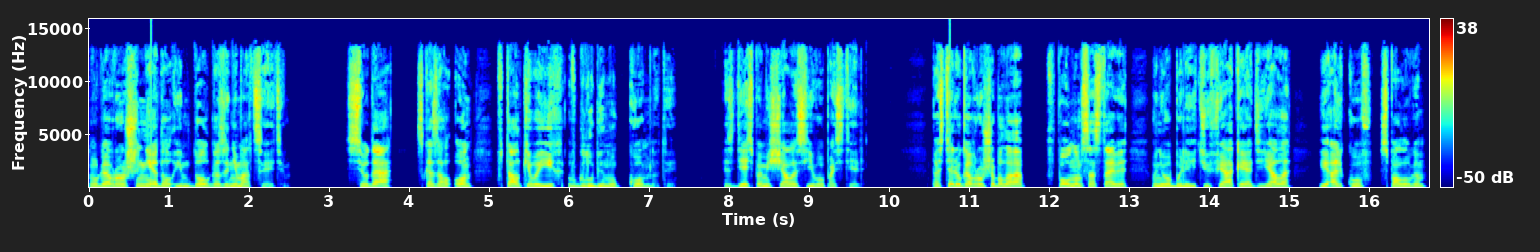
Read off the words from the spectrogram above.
Но Гаврош не дал им долго заниматься этим. «Сюда!» — сказал он, вталкивая их в глубину комнаты. Здесь помещалась его постель. Постель у Гавроша была в полном составе. У него были и тюфяк, и одеяло, и альков с пологом.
